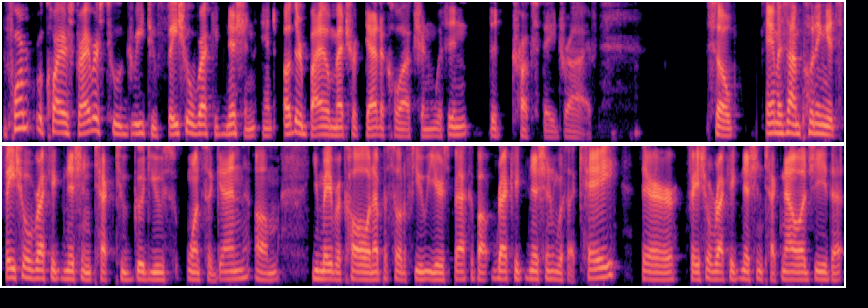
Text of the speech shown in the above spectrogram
The form requires drivers to agree to facial recognition and other biometric data collection within the trucks they drive. So, Amazon putting its facial recognition tech to good use once again. Um, you may recall an episode a few years back about recognition with a K their facial recognition technology that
